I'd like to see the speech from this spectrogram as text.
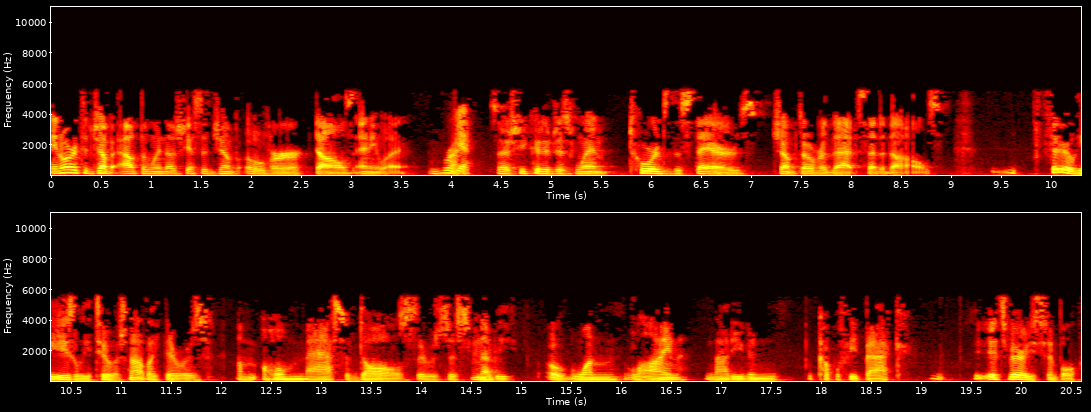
in order to jump out the window, she has to jump over dolls anyway. Right. Yeah. So she could have just went towards the stairs, jumped over that set of dolls. Fairly easily too. It's not like there was a, a whole mm-hmm. mass of dolls. There was just No. maybe a one line, not even a couple feet back. It's very simple.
